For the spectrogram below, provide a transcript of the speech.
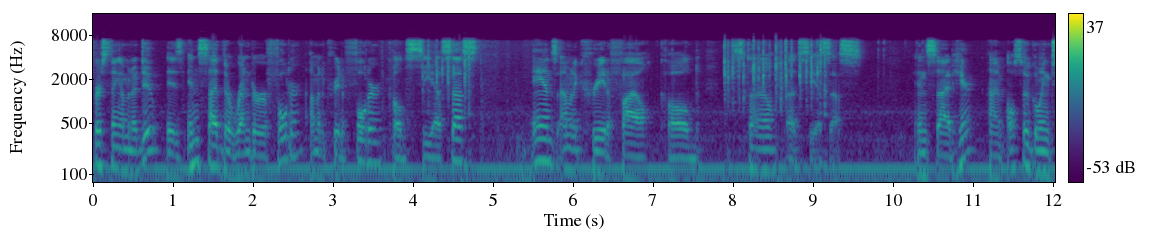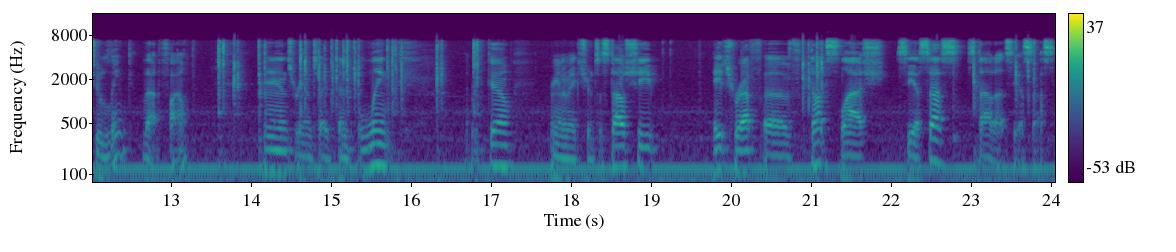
First thing I'm going to do is inside the renderer folder, I'm going to create a folder called CSS and I'm going to create a file called style.css. Inside here, I'm also going to link that file and we're going to type in link. There we go. We're going to make sure it's a style sheet href of dot slash css style.css.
